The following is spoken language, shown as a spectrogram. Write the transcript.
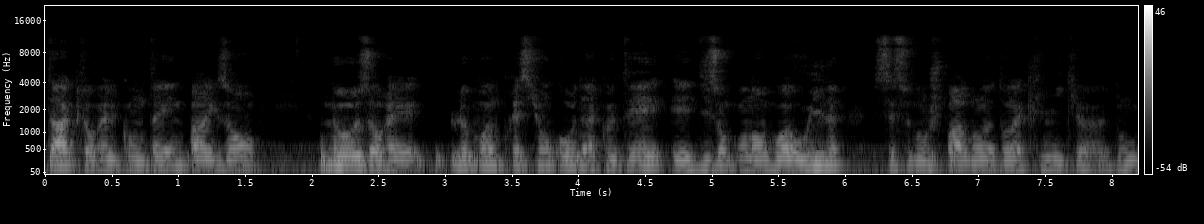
tackle aurait le contain par exemple. Nose aurait le point de pression haut d'un côté et disons qu'on envoie Will, c'est ce dont je parle dans, la, clinique euh, donc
